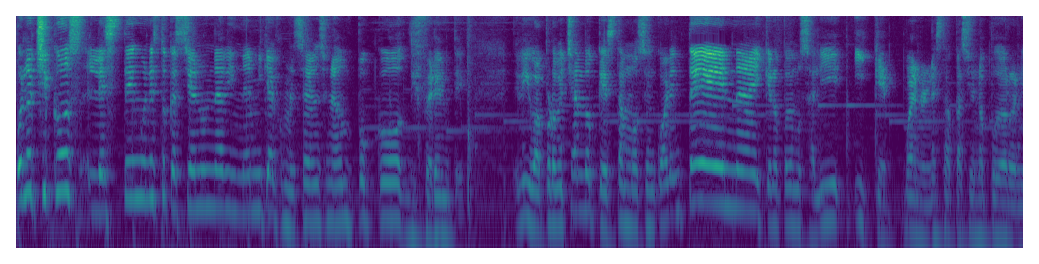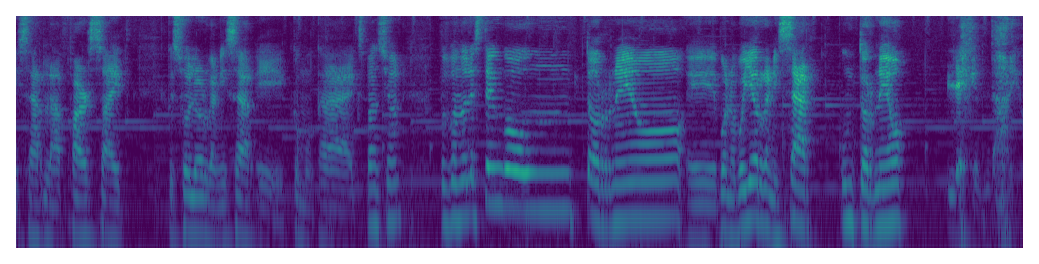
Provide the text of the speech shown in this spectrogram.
Bueno chicos, les tengo en esta ocasión una dinámica, como les había mencionado, un poco diferente digo, aprovechando que estamos en cuarentena y que no podemos salir y que, bueno, en esta ocasión no puedo organizar la Farside que suelo organizar eh, como cada expansión, pues bueno, les tengo un torneo, eh, bueno, voy a organizar un torneo legendario.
